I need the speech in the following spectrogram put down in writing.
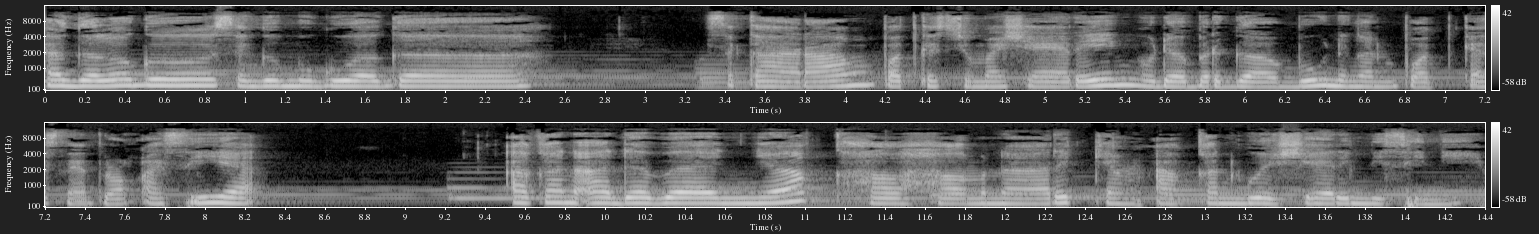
Haga logo, segemu guaga. Sekarang podcast cuma sharing udah bergabung dengan podcast Network Asia. Akan ada banyak hal-hal menarik yang akan gue sharing di sini.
